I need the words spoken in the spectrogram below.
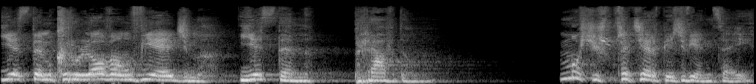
Jestem królową wiedźm. Jestem prawdą. Musisz przecierpieć więcej.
